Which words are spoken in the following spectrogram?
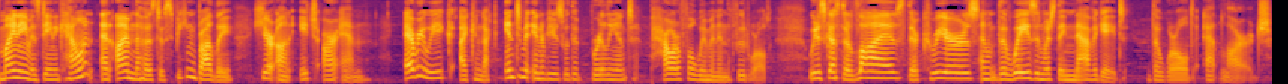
My name is Dana Cowin, and I'm the host of Speaking Broadly here on HRN. Every week, I conduct intimate interviews with the brilliant, powerful women in the food world. We discuss their lives, their careers, and the ways in which they navigate the world at large.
